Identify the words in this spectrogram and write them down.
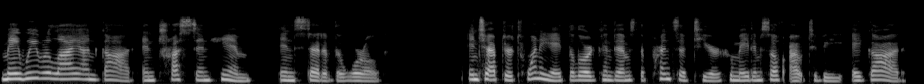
May we rely on God and trust in Him instead of the world. In chapter 28, the Lord condemns the prince of Tyre who made himself out to be a god.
